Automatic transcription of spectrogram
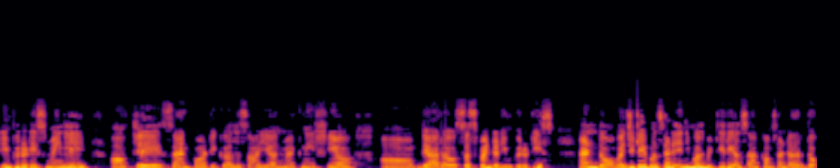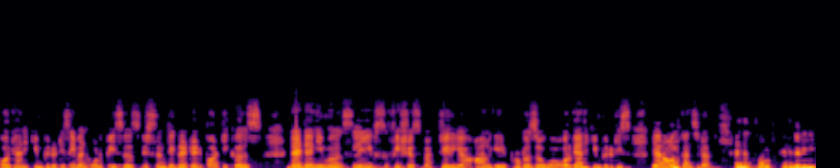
impurities mainly uh, clay, sand particles, iron, magnesium, uh, they are uh, suspended impurities and the vegetables and animal materials are comes under the organic impurities even wood pieces disintegrated particles dead animals leaves fishes bacteria algae protozoa organic impurities they are all considered and the third category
